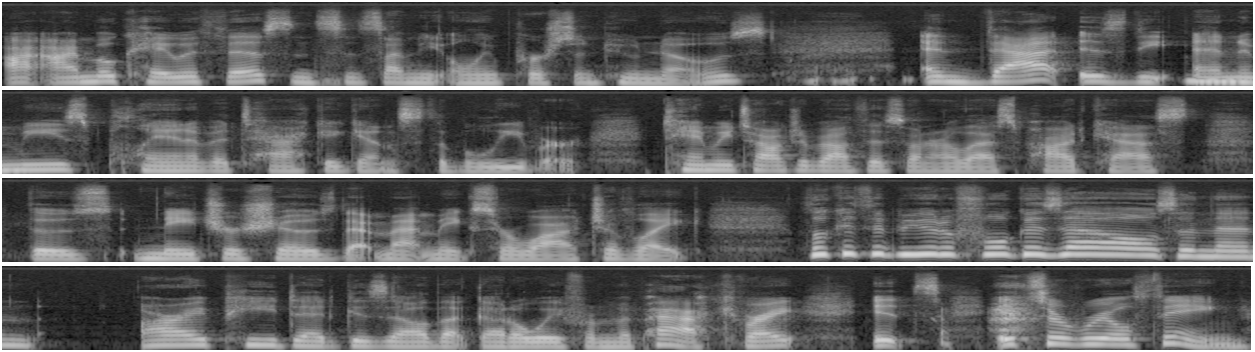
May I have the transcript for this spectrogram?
I- I'm okay with this, and since I'm the only person who knows, and that is the enemy's plan of attack against the believer. Tammy talked about this on our last podcast. Those nature shows that Matt makes her watch of like, look at the beautiful gazelles, and then R.I.P. dead gazelle that got away from the pack. Right? It's it's a real thing.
